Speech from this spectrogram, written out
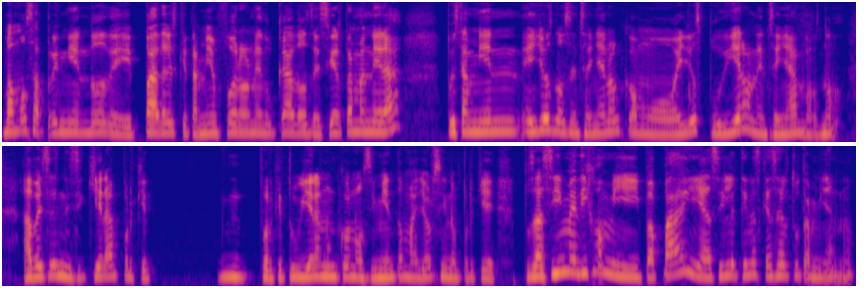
vamos aprendiendo de padres que también fueron educados de cierta manera, pues también ellos nos enseñaron como ellos pudieron enseñarnos, ¿no? A veces ni siquiera porque porque tuvieran un conocimiento mayor, sino porque, pues así me dijo mi papá y así le tienes que hacer tú también, ¿no?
